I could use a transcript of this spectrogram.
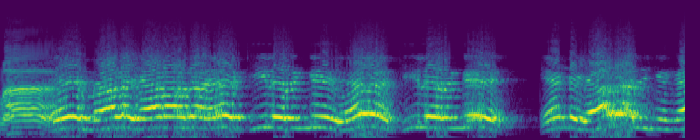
ஏ மேல ஏறாத. ஏ கீழே இறங்கு. ஏ கீழே இறங்கு. ஏங்க ஏறாதீங்கங்க.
